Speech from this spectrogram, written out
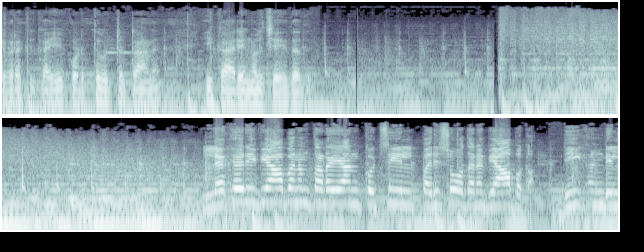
ഇവരൊക്കെ കൈ കൊടുത്തു വിട്ടിട്ടാണ് ഈ കാര്യങ്ങൾ ചെയ്തത്. ലഹരി വ്യാപനം തടയാൻ കൊച്ചിയിൽ പരിശോധന വ്യാപകം. ഡി ഹണ്ടിൽ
